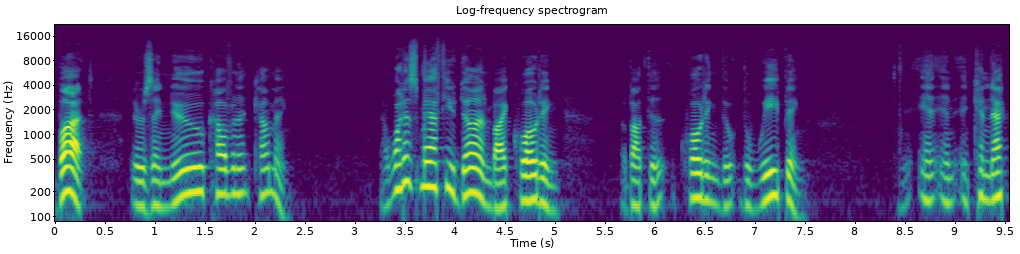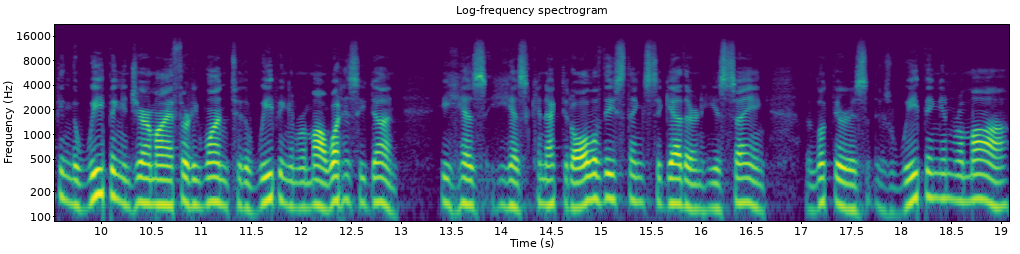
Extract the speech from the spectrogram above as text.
but there's a new covenant coming. Now, what has Matthew done by quoting about the quoting the, the weeping and, connecting the weeping in Jeremiah 31 to the weeping in Ramah? What has he done? He has, he has connected all of these things together, and he is saying look, there is there's weeping in Ramah,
